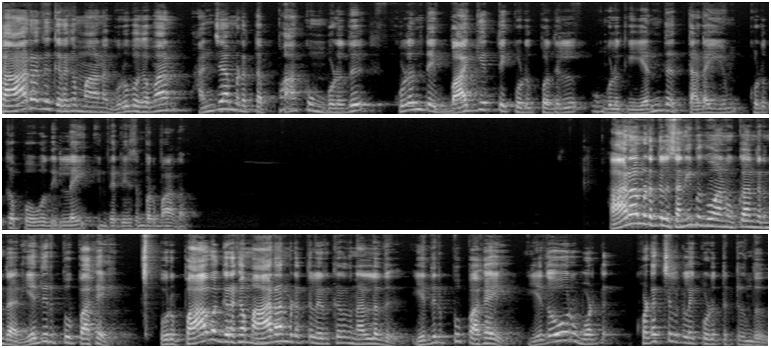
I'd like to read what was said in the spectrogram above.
காரக கிரகமான குரு பகவான் அஞ்சாம் இடத்தை பார்க்கும் பொழுது குழந்தை பாக்கியத்தை கொடுப்பதில் உங்களுக்கு எந்த தடையும் கொடுக்க போவதில்லை இந்த டிசம்பர் மாதம். ஆறாம் இடத்துல சனி பகவான் உட்கார்ந்திருந்தார். எதிர்ப்பு பகை. ஒரு பாவ கிரகம் ஆறாம் இடத்தில் இருக்கிறது நல்லது. எதிர்ப்பு பகை. ஏதோ ஒரு ஒட்ட குடைச்சல்களை கொடுத்துட்டு இருந்தது.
